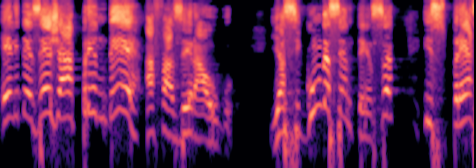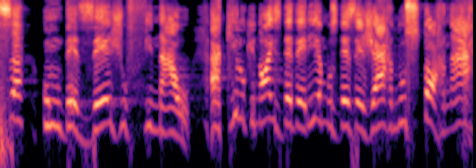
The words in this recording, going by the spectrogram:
Ele deseja aprender a fazer algo. E a segunda sentença expressa um desejo final, aquilo que nós deveríamos desejar nos tornar,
